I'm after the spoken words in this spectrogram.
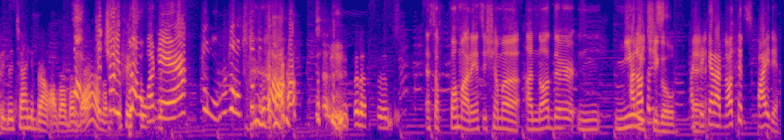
Snoopy, do Charlie Brown. Oh, Charlie Brown, mané! Essa forma aranha se chama Another New Another- Ichigo. Achei É. que era Noted Spider.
